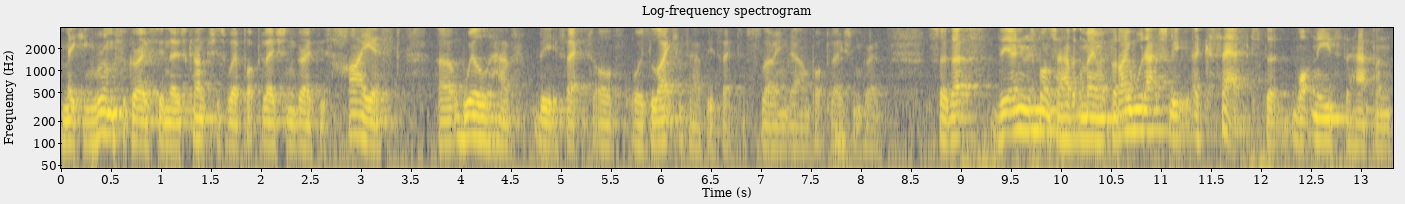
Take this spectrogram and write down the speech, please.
making room for growth in those countries where population growth is highest uh, will have the effect of, or is likely to have the effect of slowing down population growth. So that's the only response I have at the moment, but I would actually accept that what needs to happen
